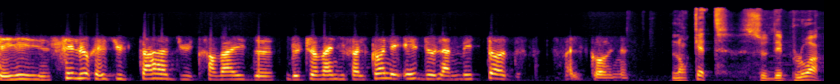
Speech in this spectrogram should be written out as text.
C'est le résultat du travail de, de Giovanni Falcone et de la méthode Falcone. L'enquête se déploie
